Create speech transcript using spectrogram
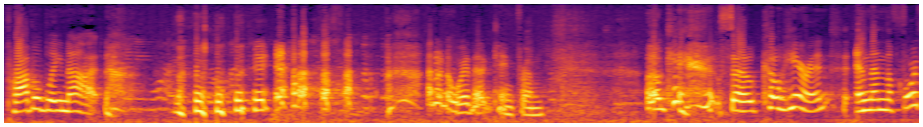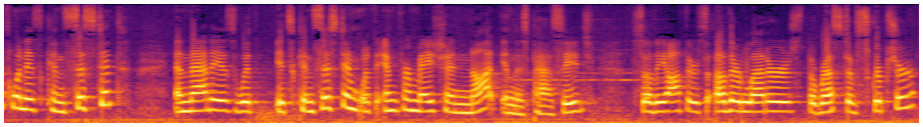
Probably not. I don't know where that came from. Okay, so coherent, and then the fourth one is consistent, and that is with it's consistent with information not in this passage. So the author's other letters, the rest of Scripture.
